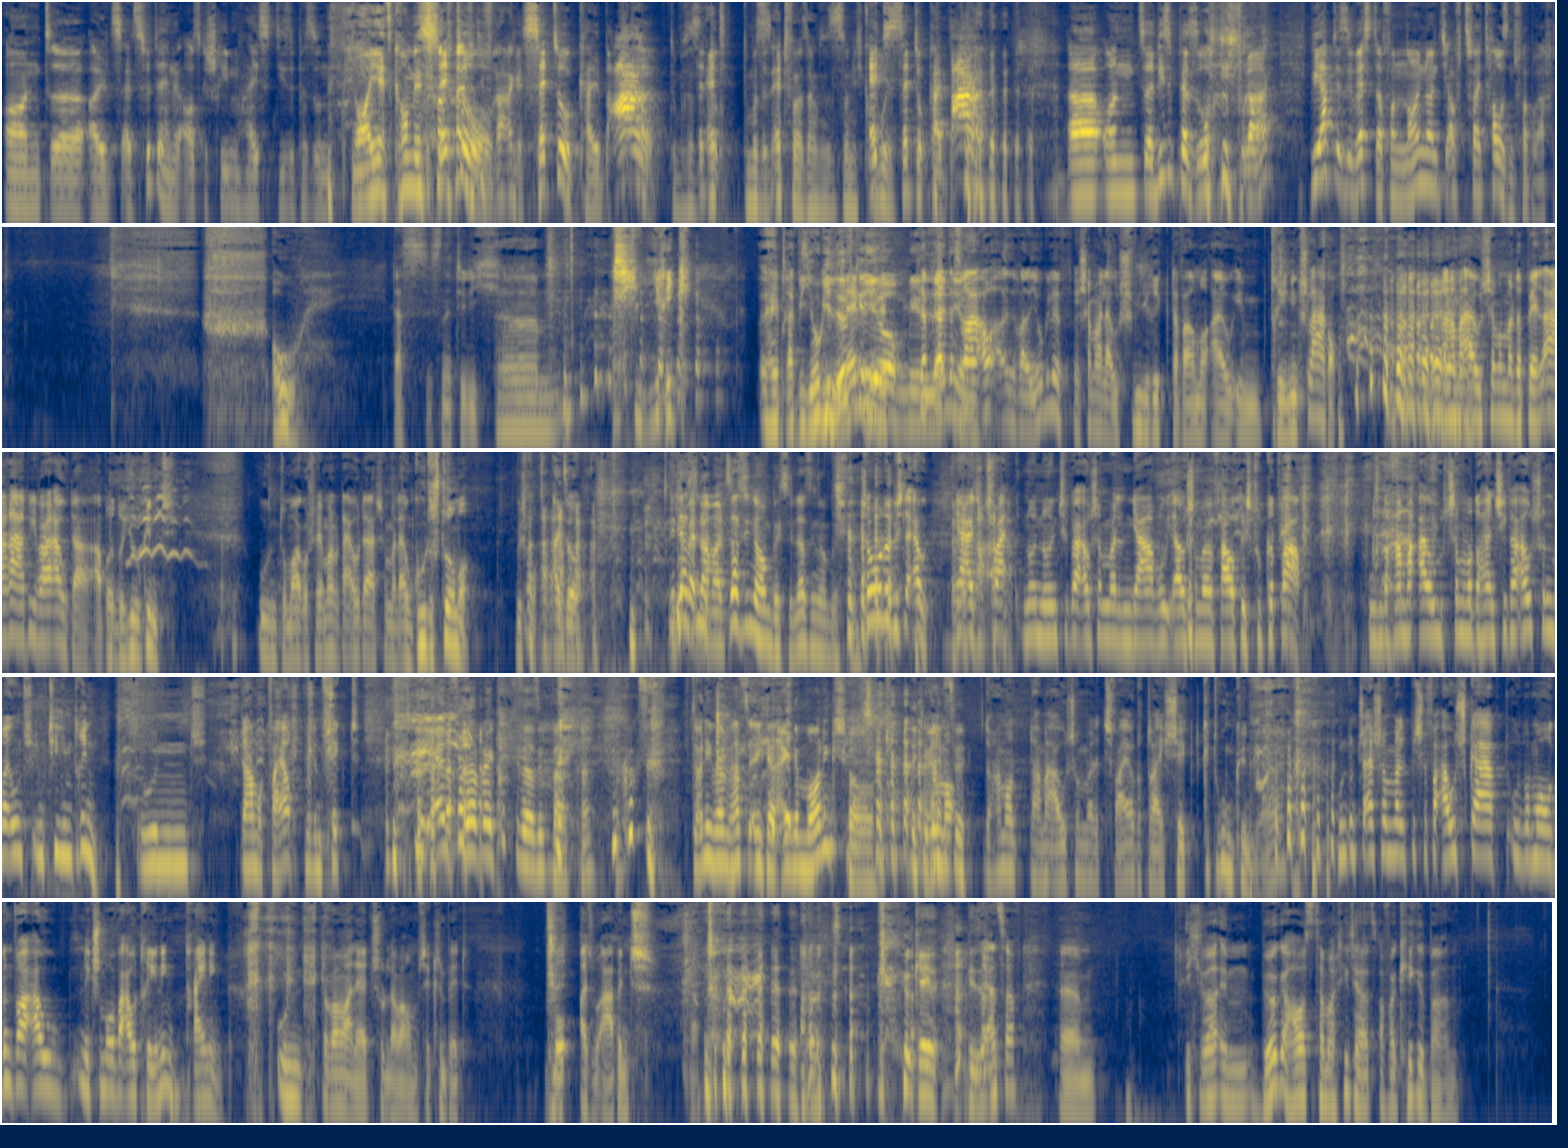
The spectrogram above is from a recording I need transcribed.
und äh, als, als Twitter-Handle ausgeschrieben heißt diese Person Oh, jetzt kommen jetzt Seto. die Frage. Seto Kalbar. Du musst das. Ad, du musst das Ad vorher sagen, das ist doch nicht cool. Ed Seto Kalbar. äh, und äh, diese Person fragt, wie habt ihr Silvester von 99 auf 2000 verbracht? Oh, das ist natürlich Ähm, schwierig. Ich habe gerade wie Yogi Löw geredet. Ich hab grad, das, war auch, das war der Yogi Löw. Ich habe mal auch schwierig, da waren wir auch im Trainingslager. dann haben wir auch, schon mal der Bell Arabi war auch da, aber in der Jugend. Und der Marco Schwemmer war auch da, schon mal auch ein guter Stürmer. Also, nee, hab lass, ihn, damals- lass ihn noch ein bisschen, lass ihn noch ein bisschen. schon ein bisschen auch. Ja, also zwei- 99 war auch schon mal ein Jahr, wo ich auch schon mal VfB Stuttgart war. Und da haben wir auch, schon mal, der Hans war auch schon bei uns im Team drin. Und da haben wir gefeiert mit dem Sekt. Dabei guckt er super. Du guckst, Donny, wann hast du eigentlich eine eigene Morningshow? Da haben, wir, da, haben wir, da haben wir auch schon mal zwei oder drei Sekt getrunken. Ja. Und uns auch schon mal ein bisschen verausgabt. Übermorgen war auch, nächsten Morgen war auch Training. Training. Und da waren wir nicht schon, da waren wir um sechs im Bett. Also abends. Ja. okay, okay, sehr ernsthaft. Ähm, Ich war im Bürgerhaus Tamatitaz auf der Kegelbahn.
